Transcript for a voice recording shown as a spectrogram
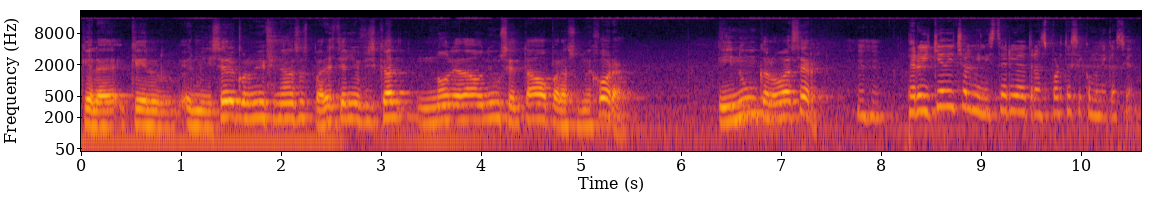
que, el, Ministerio de Economía y Finanzas para este año fiscal no le ha dado ni un centavo para su mejora y nunca lo va a hacer. Pero ¿y qué ha dicho el Ministerio de Transportes y Comunicaciones?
